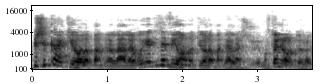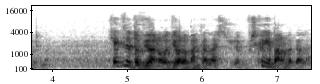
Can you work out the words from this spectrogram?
Φυσικά και όλα πάνε καλά, αλλά εγώ γιατί δεν βιώνω ότι όλα πάνε καλά στη ζωή μου; Αυτό είναι όλο το ερώτημα. Γιατί δεν το βιώνω ότι όλα πάνε καλά στη ζωή μου; Φυσικά και πάνε όλα καλά.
